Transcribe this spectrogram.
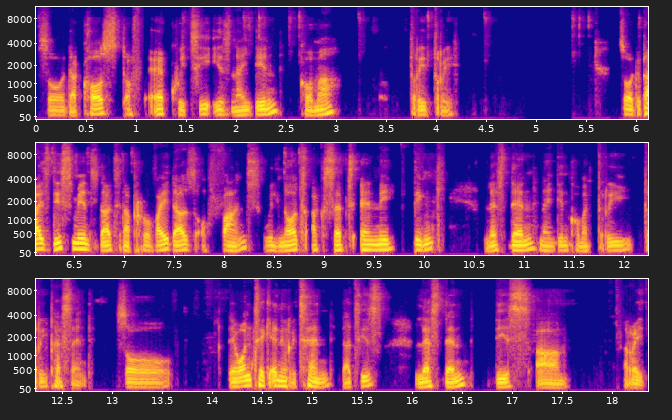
So the cost of equity is 19.33. So guys, this means that the providers of funds will not accept anything less than 19.33%. So they won't take any return that is less than this um, rate,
